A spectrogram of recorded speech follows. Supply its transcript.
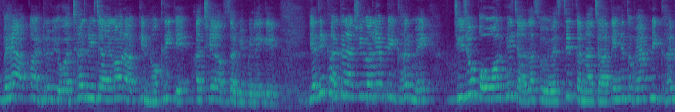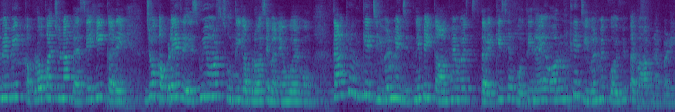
वह आपका इंटरव्यू अच्छा भी जाएगा और आपकी नौकरी के अच्छे अवसर भी मिलेंगे। यदि कर्क राशि वाले अपने घर में चीज़ों को और भी ज़्यादा सुव्यवस्थित करना चाहते हैं तो वह अपने घर में भी कपड़ों का चुनाव ऐसे ही करें, जो कपड़े रेशमी और सूती कपड़ों से बने हुए हों, ताकि उनके जीवन में जितने भी काम हैं, वह तरक्की से होती रहे और उनके जीवन में कोई भी प्रभाव ना पड़े।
